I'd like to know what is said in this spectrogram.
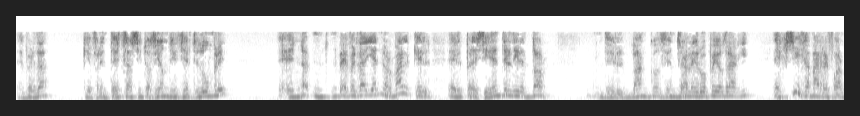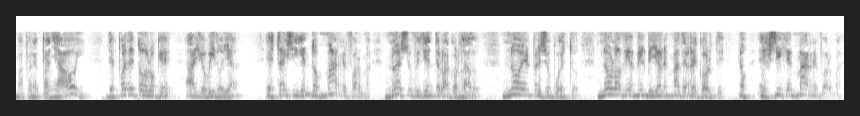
Es verdad que frente a esta situación de incertidumbre, es, verdad y es normal que el, el presidente, el director del Banco Central Europeo, Draghi, exija más reformas para España hoy, después de todo lo que ha llovido ya. Está exigiendo más reformas. No es suficiente lo acordado. No el presupuesto. No los 10.000 millones más de recorte. No, exigen más reformas.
